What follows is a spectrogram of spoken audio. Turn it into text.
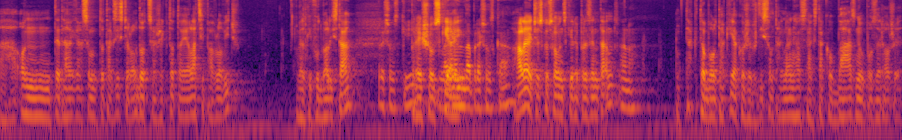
A on, teda, ja som to tak zistil od otca, že kto to je, Laci Pavlovič, veľký futbalista, Prešovský. Prešovský aj- Legenda Prešovská. ale aj československý reprezentant. Áno. Tak to bol taký, akože vždy som tak na neho tak, s takou bázňou pozeral, že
